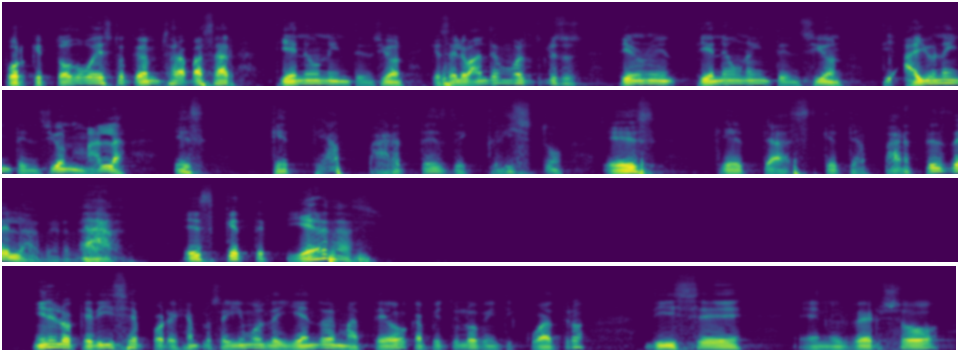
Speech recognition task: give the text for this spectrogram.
Porque todo esto que va a empezar a pasar tiene una intención. Que se levanten muertos Cristos tiene, tiene una intención. Hay una intención mala. Es que te apartes de Cristo, es que te, que te apartes de la verdad, es que te pierdas. Mire lo que dice, por ejemplo, seguimos leyendo en Mateo capítulo 24, dice en el verso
